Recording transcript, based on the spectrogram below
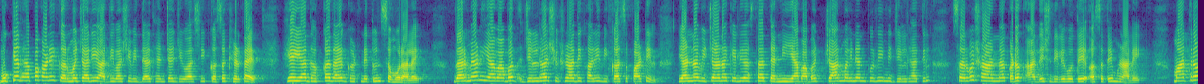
मुख्याध्यापक आणि कर्मचारी आदिवासी विद्यार्थ्यांच्या जीवाशी कसं खेळतायत हे या धक्कादायक घटनेतून समोर आलंय. दरम्यान याबाबत जिल्हा शिक्षणाधिकारी विकास पाटील यांना विचारणा केली असता त्यांनी याबाबत चार महिन्यांपूर्वी मी जिल्ह्यातील सर्व शाळांना कडक आदेश दिले होते असं ते म्हणाले. मात्र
